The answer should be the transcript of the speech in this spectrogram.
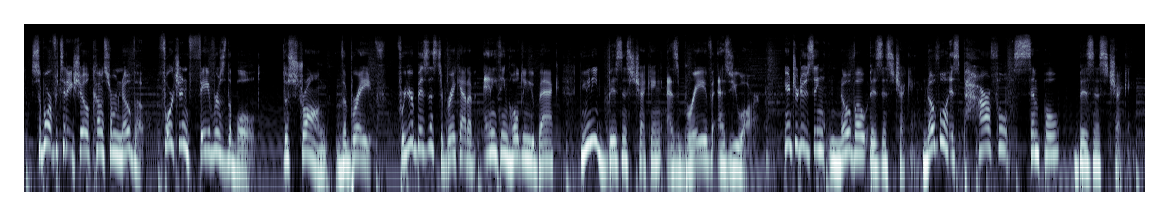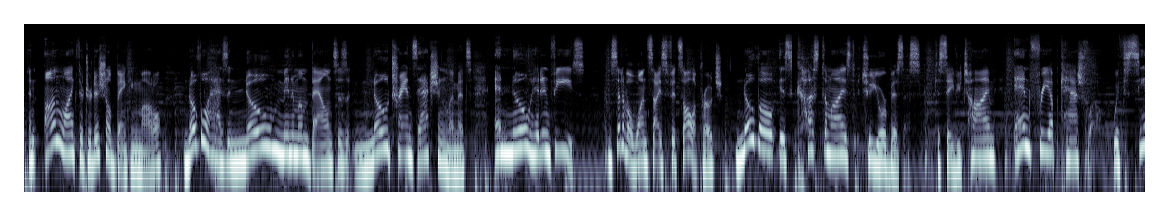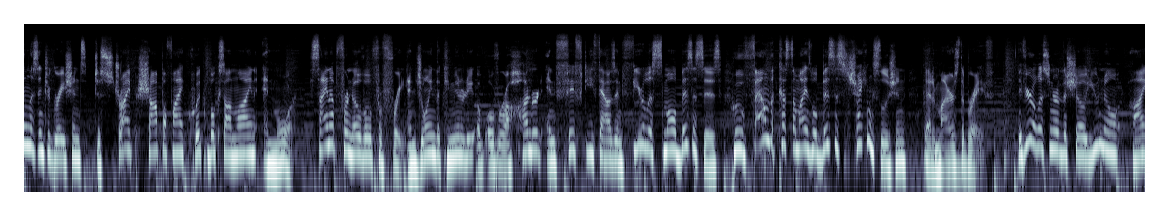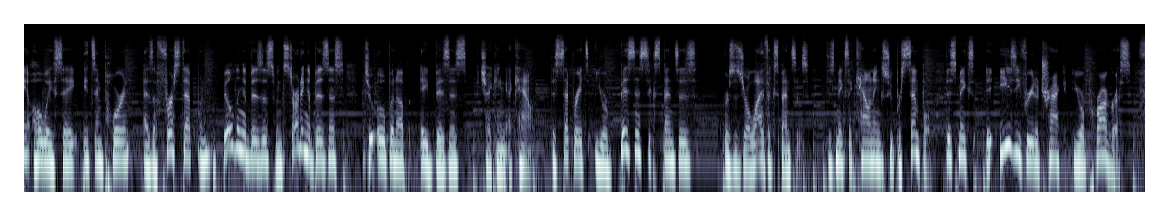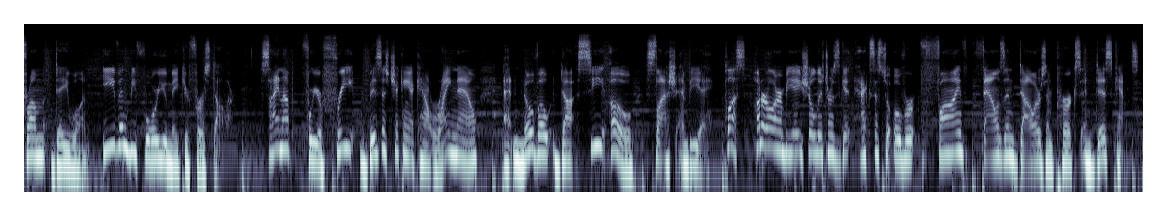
Support for today's show comes from Novo. Fortune favors the bold, the strong, the brave. For your business to break out of anything holding you back, you need business checking as brave as you are. Introducing Novo Business Checking. Novo is powerful, simple business checking. And unlike the traditional banking model, Novo has no minimum balances, no transaction limits, and no hidden fees. Instead of a one size fits all approach, Novo is customized to your business to save you time and free up cash flow with seamless integrations to Stripe, Shopify, QuickBooks Online, and more. Sign up for Novo for free and join the community of over 150,000 fearless small businesses who've found the customizable business checking solution that admires the brave. If you're a listener of the show, you know I always say it's important as a first step when building a business, when starting a business, to open up a business checking account. This separates your business expenses versus your life expenses. This makes accounting super simple. This makes it easy for you to track your progress from day one, even before you make your first dollar. Sign up for your free business checking account right now at novo.co slash MBA. Plus, $100 MBA show listeners get access to over $5,000 in perks and discounts.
